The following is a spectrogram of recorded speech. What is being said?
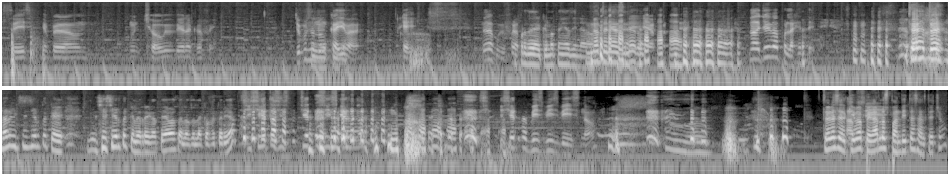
sí, siempre era un, un show ir a la café. Yo por eso Sí, nunca iba. No era porque fuera Aparte de que no tenías dinero. No tenías dinero. No, yo iba por la gente. Narvik, ¿sí es cierto que sí es cierto que le regateabas a los de la cafetería? Sí, cierto, sí, cierto, sí, cierto. Sí, cierto, bis, bis, bis, ¿no? ¿Tú eres el que Ah, iba a sí. pegar los panditas al techo?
